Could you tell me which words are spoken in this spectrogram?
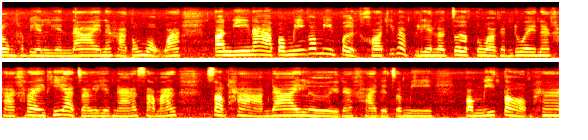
ลงทะเบียนเรียนได้นะคะ ต้องบอกว่าตอนนี้นะคะปอมมี่ก็มีเปิดคอร์สที่แบบเรียนแล้วเจอตัวกันด้วยนะคะ ใครที่อยากจะเรียนนะสามารถสอบถามได้เลยนะคะ เดี๋ยวจะมีปอมมี่ตอบให้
